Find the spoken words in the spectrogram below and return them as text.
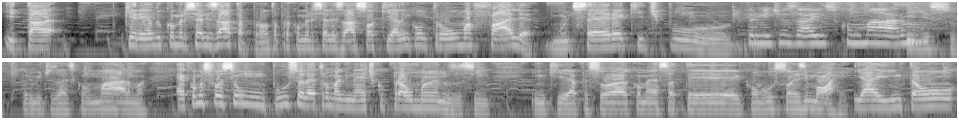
e tá querendo comercializar, tá pronta pra comercializar, só que ela encontrou uma falha muito séria que, tipo. Permite usar isso como uma arma. Isso, permite usar isso como uma arma. É como se fosse um pulso eletromagnético pra humanos, assim. Em que a pessoa começa a ter convulsões e morre. E aí, então,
